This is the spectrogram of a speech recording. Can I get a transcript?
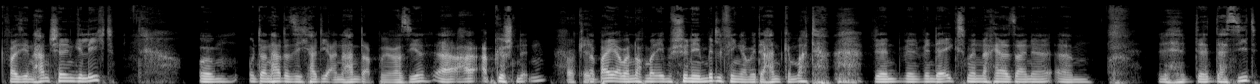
quasi in Handschellen gelegt. Ähm, und dann hat er sich halt die eine Hand abrasiert, äh, abgeschnitten. Okay. Dabei aber nochmal eben schön den Mittelfinger mit der Hand gemacht. wenn, wenn, wenn der X-Men nachher seine ähm, äh, das sieht,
